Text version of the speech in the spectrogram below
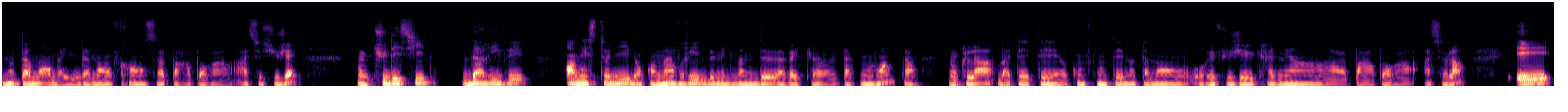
notamment bah, évidemment en France euh, par rapport à, ce sujet. Donc tu décides d'arriver en Estonie, donc en avril 2022 avec euh, ta conjointe. Donc là, bah, tu as été confronté notamment aux réfugiés ukrainiens par rapport à, à cela. Et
